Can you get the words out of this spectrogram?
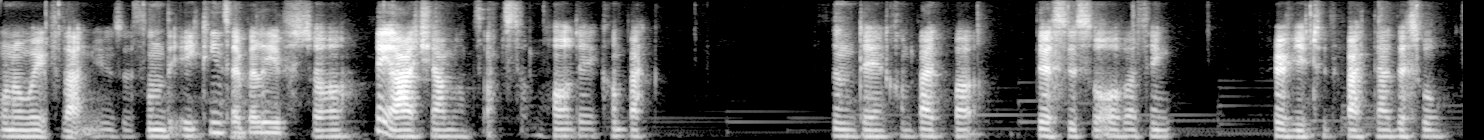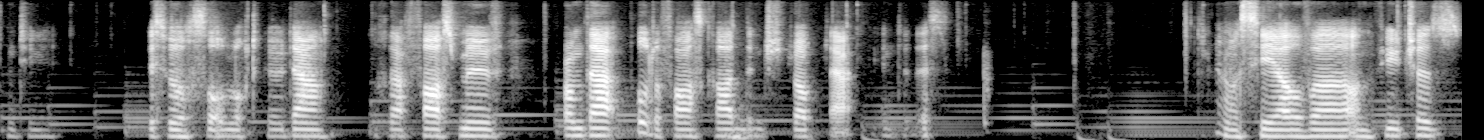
want to wait for that news. It's on the 18th, I believe. So I think actually I'm on, on holiday. Come back Sunday and come back, but this is sort of I think preview to the fact that this will continue. This will sort of look to go down. Look at that fast move from that, pulled a fast card, then just dropped that into this. And we'll see over on futures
